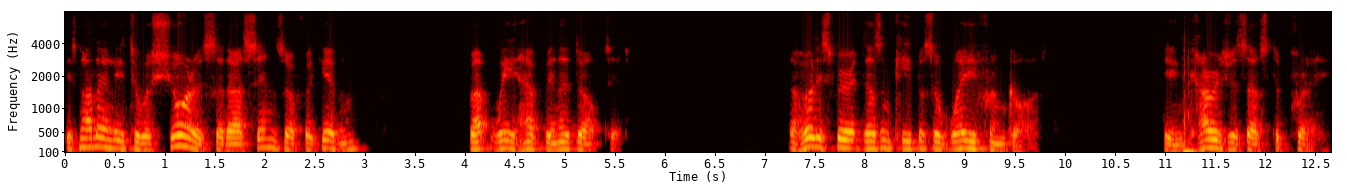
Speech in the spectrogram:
is not only to assure us that our sins are forgiven, but we have been adopted. The Holy Spirit doesn't keep us away from God, He encourages us to pray.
